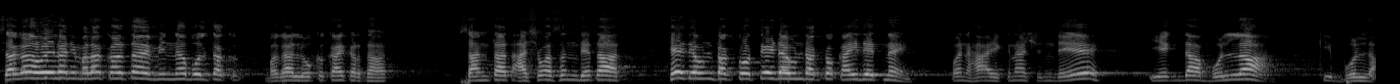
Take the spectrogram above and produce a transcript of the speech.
सगळं होईल आणि मला कळतंय मी न बोलता बघा लोक काय करतात. सांगतात आश्वासन देतात. हे देऊन टाकतो ते देऊन टाकतो काही देत नाही. पण हा एकनाथ शिंदे एकदा बोलला की बोलला.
